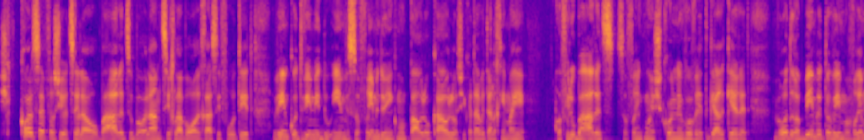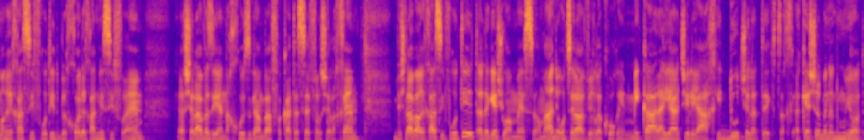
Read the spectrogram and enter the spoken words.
שכל ספר שיוצא לאור בארץ ובעולם צריך לעבור עריכה ספרותית, ואם כותבים ידועים וסופרים ידועים כמו פאולו קאולו שכתב את האלכימאי, או אפילו בארץ, סופרים כמו אשכול נבו ואתגר קרת, ועוד רבים וטובים עוברים עריכה ספרותית בכל אחד מספריהם, השלב הזה יהיה נחוץ גם בהפקת הספר שלכם. בשלב העריכה הספרותית, הדגש הוא המסר, מה אני רוצה להעביר לקוראים, מי קהל היעד שלי, האחידות של הטקסט, הקשר בין הדמויות,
